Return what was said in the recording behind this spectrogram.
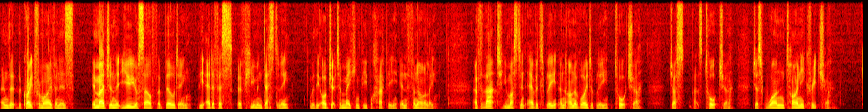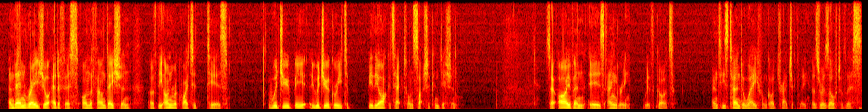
And the, the quote from Ivan is Imagine that you yourself are building the edifice of human destiny with the object of making people happy in the finale. And for that, you must inevitably and unavoidably torture, just that's torture, just one tiny creature, and then raise your edifice on the foundation of the unrequited tears. Would you, be, would you agree to be the architect on such a condition? So Ivan is angry with God, and he's turned away from God tragically as a result of this,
